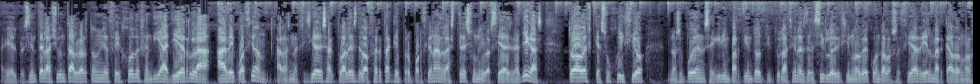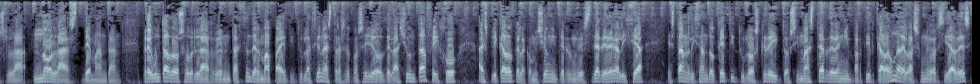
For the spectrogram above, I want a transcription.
el presidente de la Junta, Alberto Núñez Feijóo, defendía ayer la adecuación a las necesidades actuales de la oferta que proporcionan las tres universidades gallegas, toda vez que a su juicio no se pueden seguir impartiendo titulaciones del siglo XIX cuando la sociedad y el mercado no las demandan. Preguntado sobre la reorientación del mapa de titulaciones tras el Consejo de la Junta, Feijóo ha explicado que la Comisión Interuniversitaria de Galicia está analizando qué títulos, créditos y máster deben impartir cada una de las universidades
